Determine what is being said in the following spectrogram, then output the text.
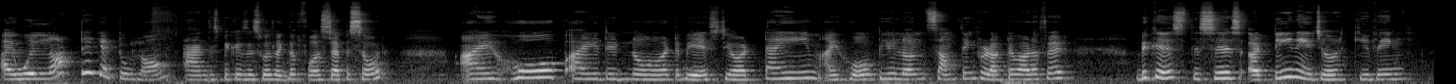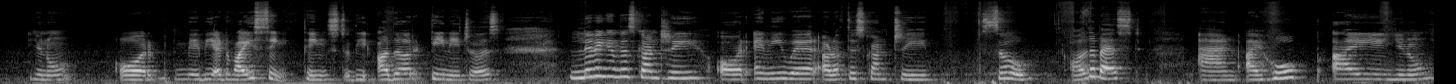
I will not take it too long, and just because this was like the first episode. I hope I did not waste your time. I hope you learned something productive out of it because this is a teenager giving you know or maybe advising things to the other teenagers living in this country or anywhere out of this country. So all the best and i hope i you know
